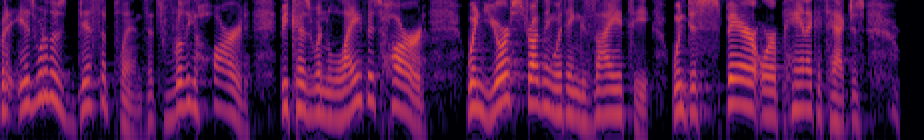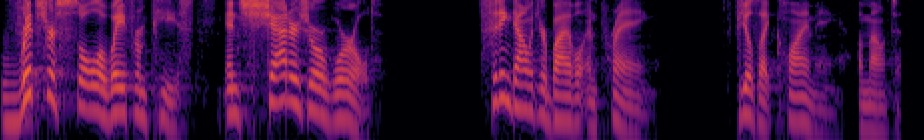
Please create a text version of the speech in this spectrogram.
But it is one of those disciplines that's really hard because when life is hard, when you're struggling with anxiety, when despair or a panic attack just rips your soul away from peace and shatters your world, sitting down with your Bible and praying feels like climbing a mountain.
